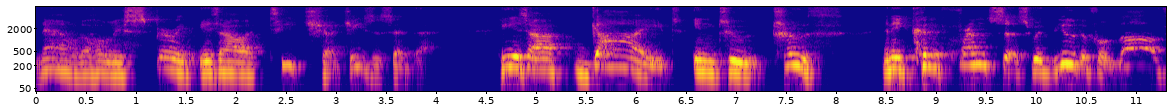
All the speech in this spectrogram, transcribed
Now the Holy Spirit is our teacher. Jesus said that. He is our guide into truth. And he confronts us with beautiful love,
